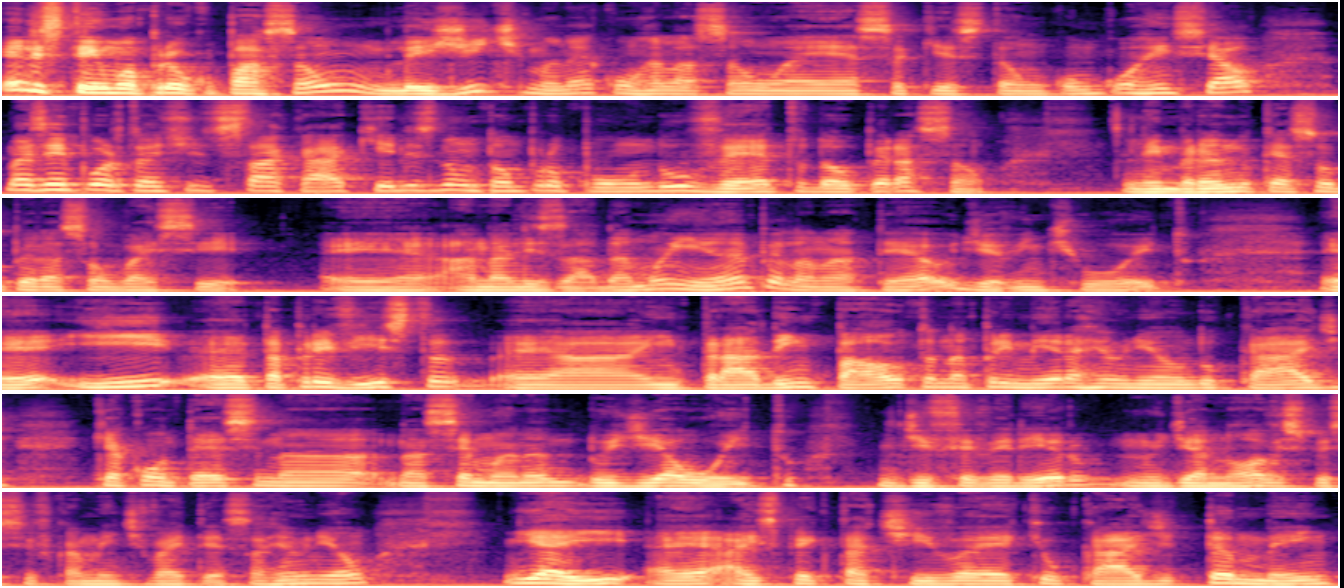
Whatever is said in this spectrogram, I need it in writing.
Eles têm uma preocupação legítima né, com relação a essa questão concorrencial, mas é importante destacar que eles não estão propondo o veto da operação. Lembrando que essa operação vai ser é, analisada amanhã pela Anatel, dia 28, é, e está é, prevista é, a entrada em pauta na primeira reunião do CAD, que acontece na, na semana do dia 8 de fevereiro, no dia 9 especificamente vai ter essa reunião, e aí é, a expectativa é que o CAD também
